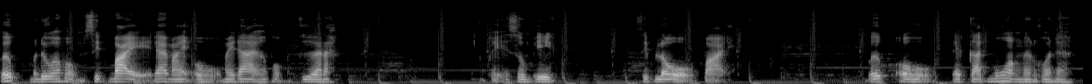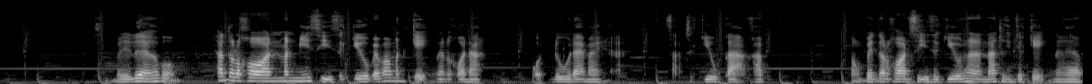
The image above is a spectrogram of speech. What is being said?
ปึ๊บ มาดูครับผม 10 ใบได้ไหม โอ้โหไม่ได้ครับผมเกลือนะ โอเค ซูมอีก 10 โลไปปึ๊บ โอ้โหได้การ์ดม่วงนะทุกคนนะไปเรื่อยๆครับผม ถ้าตัวละครมันมี 4 สกิลแปลว่ามันเก่งนะทุกคนนะ กดดูได้ไหมสามสกิลกากครับ ต้องเป็นตัวละคร 4 สกิลเท่านั้นนะถึงจะเก่งนะครับ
